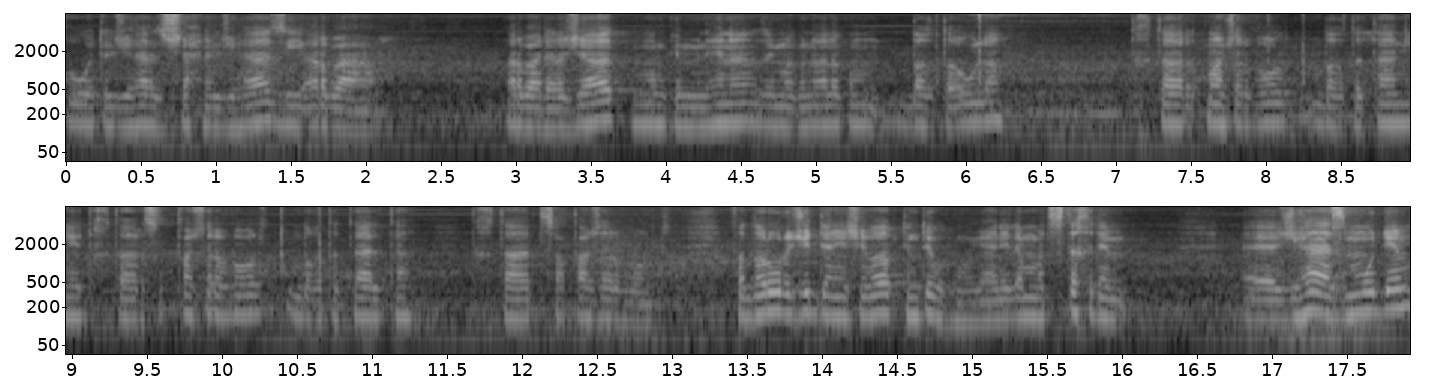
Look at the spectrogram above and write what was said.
قوة الجهاز شحن الجهاز. هي أربع أربع درجات. ممكن من هنا زي ما قلنا لكم ضغطة أولى تختار 12 فولت ضغطة ثانية تختار 16 فولت ضغطة ثالثة تختار 19 فولت. فضروري جدا يا شباب تنتبهوا يعني لما تستخدم جهاز مودم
